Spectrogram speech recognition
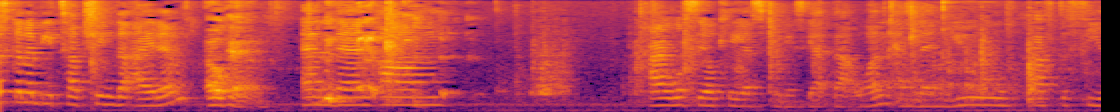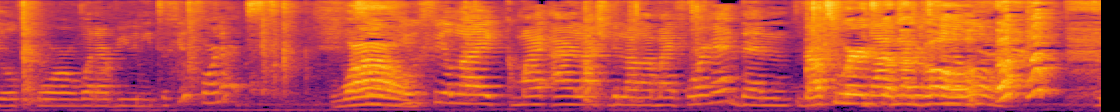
just gonna be touching the item, Okay. and then um, I will say, okay, yes, please get that one, and then you have to feel for whatever you need to feel for next. So Wow. if you feel like my eyelash belong on my forehead, then That's where it's That's gonna where it's go. gonna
